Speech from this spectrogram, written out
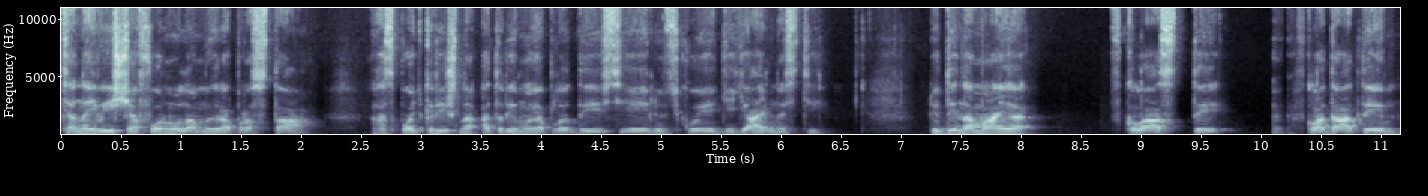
Ця найвища формула мира проста. Господь Кришна отримує плоди всієї людської діяльності. Людина має вкласти, вкладати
